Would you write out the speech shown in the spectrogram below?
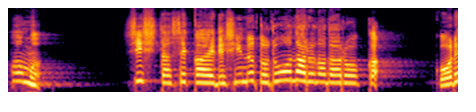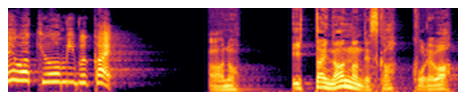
ふむ。死した世界で死ぬとどうなるのだろうか。これは興味深い。あの、一体何なんですか？これは。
